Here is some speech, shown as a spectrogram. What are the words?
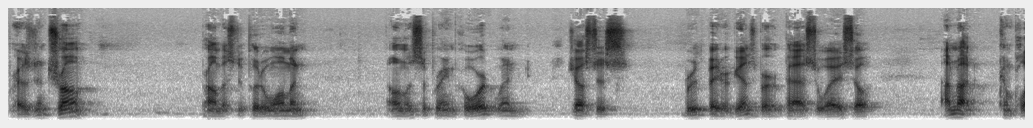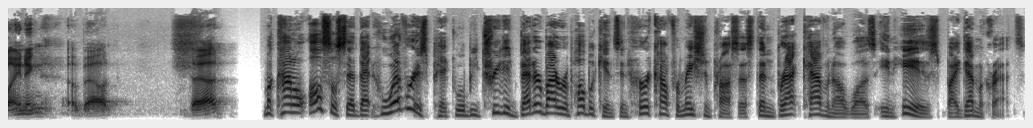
President Trump promised to put a woman on the Supreme Court when Justice Ruth Bader Ginsburg passed away. So I'm not complaining about that. McConnell also said that whoever is picked will be treated better by Republicans in her confirmation process than Brett Kavanaugh was in his by Democrats.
